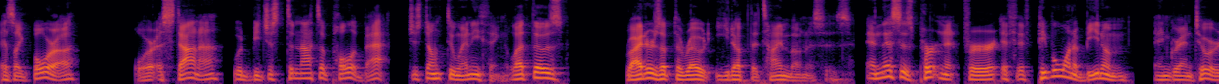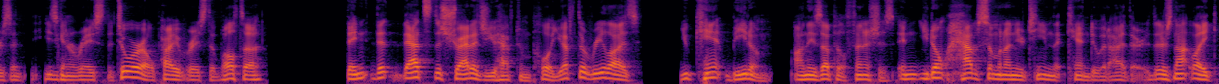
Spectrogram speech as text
as like Bora or Astana, would be just to not to pull it back. Just don't do anything. Let those riders up the road eat up the time bonuses. And this is pertinent for if, if people want to beat him in Grand Tours, and he's going to race the Tour, he'll probably race the Vuelta. Then th- that's the strategy you have to employ. You have to realize you can't beat him on these uphill finishes. And you don't have someone on your team that can do it either. There's not like,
